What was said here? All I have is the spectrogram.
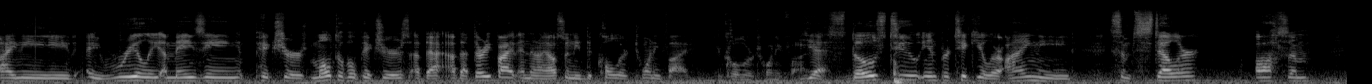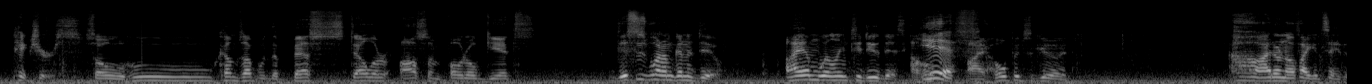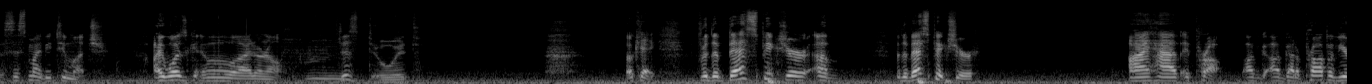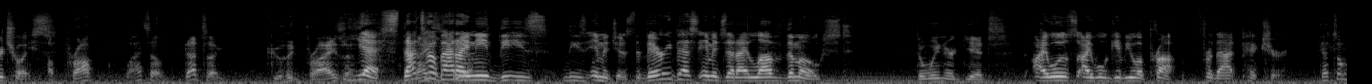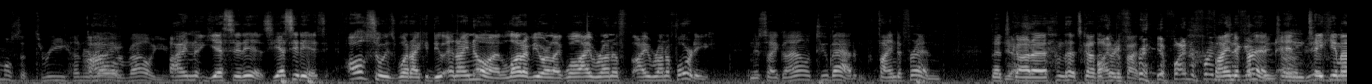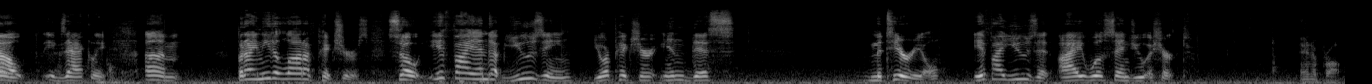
I need a really amazing pictures, multiple pictures of that of that 35, and then I also need the Kohler 25. The Kohler 25. Yes, those two in particular. I need some stellar, awesome pictures. So who comes up with the best stellar awesome photo gets? This is what I'm gonna do. I am willing to do this. I hope, if I hope it's good. oh, I don't know if I can say this. This might be too much. I was. g- Oh, I don't know. Mm. Just do it. Okay, for the best picture of, for the best picture, I have a prop. I've, I've got a prop of your choice. A prop. Well, that's a that's a good prize. and Yes, that's how nice bad I gift. need these these images. The very best image that I love the most. The winner gets. I will I will give you a prop for that picture. That's almost a three hundred dollar value. I know, yes, it is. Yes, it is. Also, is what I could do, and I know a lot of you are like, "Well, I run a I run a 40," and it's like, "Well, too bad. Find a friend that's Yes. got a that's got the a 35." find a friend. find and a take friend picture and take him out exactly um, but i need a lot of pictures so if i end up using your picture in this material if i use it i will send you a shirt and a prop.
